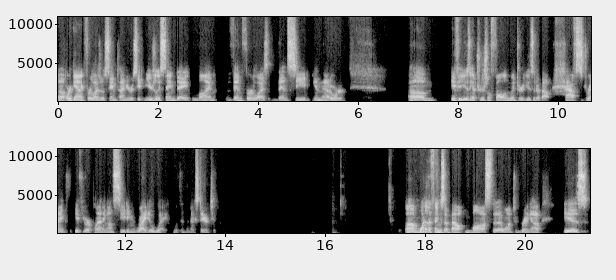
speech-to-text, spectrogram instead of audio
uh, organic fertilizer the same time you're seeding, usually same day, lime, then fertilize, then seed in that order. Um, if you're using a traditional fall and winter, use it about half strength if you are planning on seeding right away within the next day or two. Um, one of the things about moss that I want to bring up is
